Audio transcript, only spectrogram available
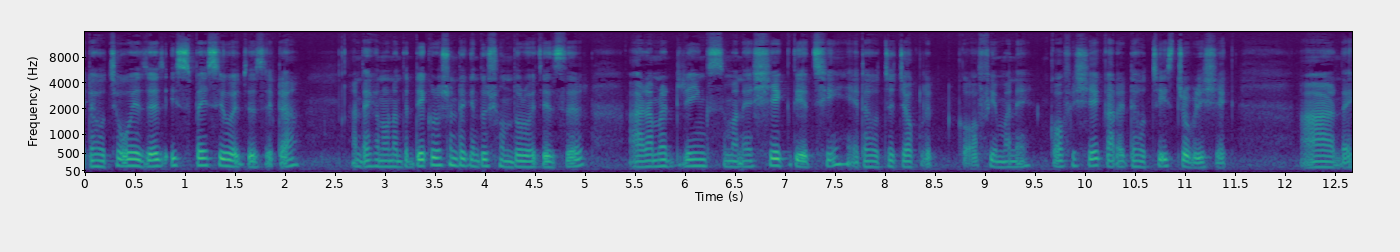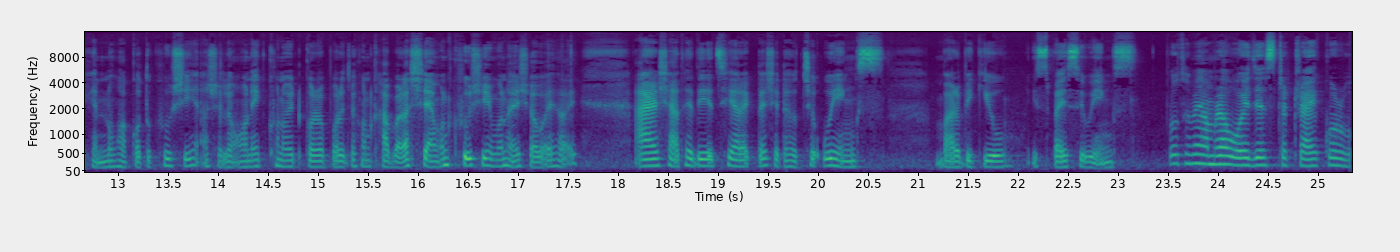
এটা হচ্ছে ওয়েজেস স্পাইসি ওয়েজেস এটা। আর দেখেন ওনাদের ডেকোরেশনটা কিন্তু সুন্দর ওয়েজেসের আর আমরা ড্রিঙ্কস মানে শেক দিয়েছি। এটা হচ্ছে চকলেট কফি মানে কফি শেক আর এটা হচ্ছে স্ট্রবেরি শেক আর দেখেন, নোহা কত খুশি। আসলে অনেকক্ষণ ওয়েট করার পরে যখন খাবার আসে, এমন খুশি মনে হয় সবাই হয়। আর সাথে দিয়েছি আরেকটা, সেটা হচ্ছে উইংস বারবিকিউ স্পাইসি উইংস প্রথমে আমরা ওয়েজেসটা ট্রাই করব।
